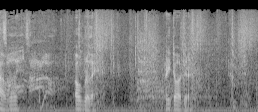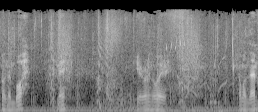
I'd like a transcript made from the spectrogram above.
Oh, really? Oh, really? You dodge it? Come on then, boy. Hit me. You're running away. Come on then.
